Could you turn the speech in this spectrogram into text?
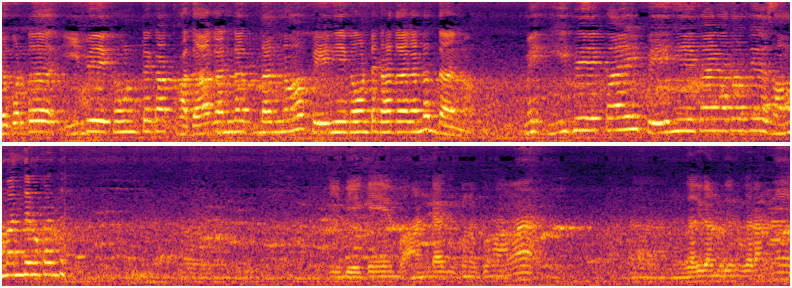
එතකොට eBay account එකක් හදාගන්නත් දන්නවා, Payoneer account එක හදාගන්නත් දන්නවා. මේ eBay එකයි Payoneer එකයි අතර තියෙන සම්බන්ධය මොකද්ද? eBay එකේ භාණ්ඩයක් විකුණපුවාම මුදල් ගනුදෙනු කරන්නේ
